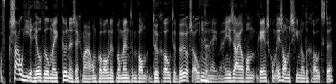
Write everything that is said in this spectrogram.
of zou hier heel veel mee kunnen, zeg maar, om gewoon het momentum van de grote beurs over ja. te nemen. En je zei al van, Gamescom is al misschien wel de grootste.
